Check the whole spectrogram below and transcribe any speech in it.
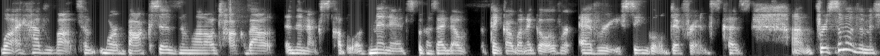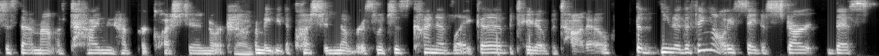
well, I have lots of more boxes than what I'll talk about in the next couple of minutes because I don't think I want to go over every single difference. Because um, for some of them, it's just the amount of time you have per question or, right. or maybe the question numbers, which is kind of like a potato potato. The, you know, the thing I always say to start this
